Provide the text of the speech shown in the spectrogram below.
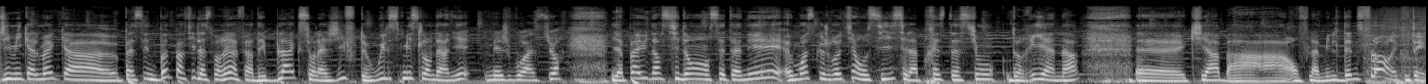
Jimmy Kimmel a euh, passé une bonne partie de la soirée à faire des blagues sur la gifle de Will Smith l'an dernier, mais je vous rassure, il n'y a pas eu d'incident cette année. Euh, Moi, ce que je retiens aussi, c'est la prestation de Rihanna, qui a bah, enflammé le dance floor. Écoutez.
